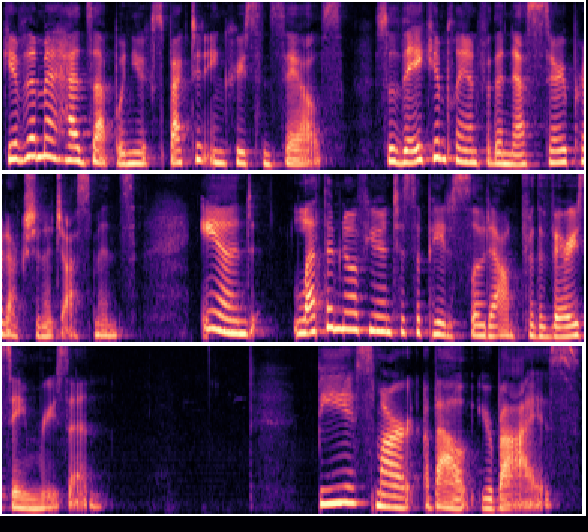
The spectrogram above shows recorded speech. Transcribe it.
Give them a heads up when you expect an increase in sales so they can plan for the necessary production adjustments and let them know if you anticipate a slowdown for the very same reason. Be smart about your buys.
